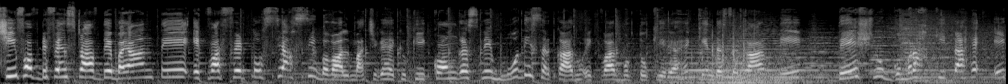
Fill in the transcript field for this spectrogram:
ਚੀਫ ਆਫ ਡਿਫੈਂਸ ਸਟਾਫ ਦੇ ਬਿਆਨ ਤੇ ਇੱਕ ਵਾਰ ਫਿਰ ਤੋਂ ਸਿਆਸੀ ਬਵਾਲ ਮਚ ਗਿਆ ਹੈ ਕਿਉਂਕਿ ਕਾਂਗਰਸ ਨੇ ਮੋਦੀ ਸਰਕਾਰ ਨੂੰ ਇੱਕ ਵਾਰ ਮੁੜ ਤੋਂ ਘੇਰਿਆ ਹੈ। ਕੇਂਦਰ ਸਰਕਾਰ ਨੇ ਦੇਸ਼ ਨੂੰ ਗੁੰਮਰਾਹ ਕੀਤਾ ਹੈ। ਇਹ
